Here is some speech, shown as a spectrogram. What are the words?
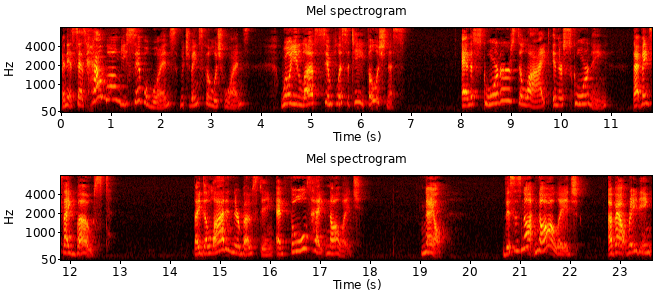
And it says, How long, ye simple ones, which means foolish ones, will ye love simplicity, foolishness? And the scorners delight in their scorning. That means they boast. They delight in their boasting, and fools hate knowledge. Now, this is not knowledge about reading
